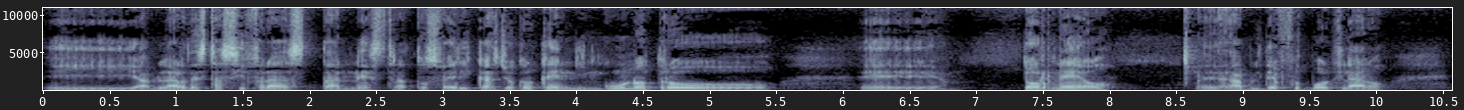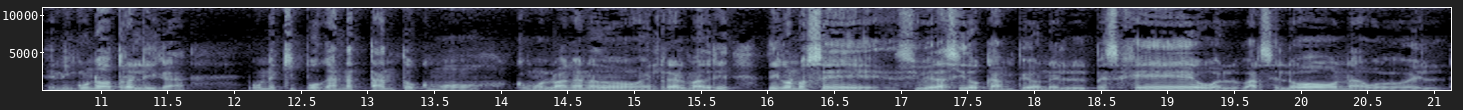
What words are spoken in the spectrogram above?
y hablar de estas cifras tan estratosféricas. Yo creo que en ningún otro eh, torneo eh, de fútbol, claro, en ninguna otra liga, un equipo gana tanto como, como lo ha ganado el Real Madrid. Digo, no sé si hubiera sido campeón el PSG o el Barcelona o el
